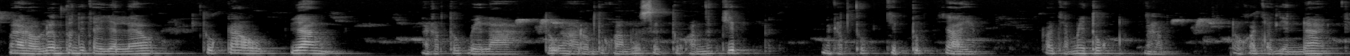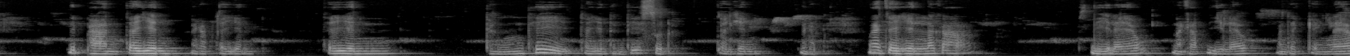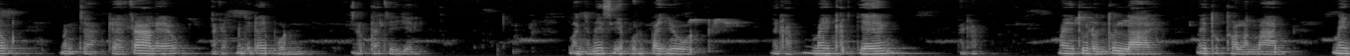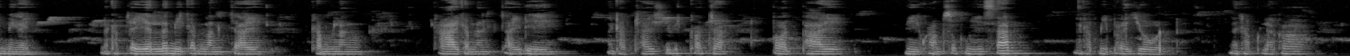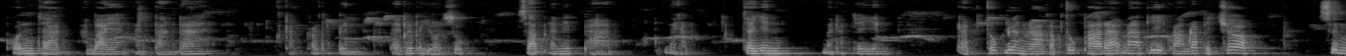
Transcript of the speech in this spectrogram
เมื่อเราเริ่มต้นที่ใจเย็นแล้ว ทุกก้าวย่างนะครับ ทุกเวลาทุกอารมณ์ทุกความรู้สึก ทุกความนึกคิดนะครับ ทุกจิตทุกใจ ก็จะไม่ทุกข์นะครับ เราก็จะเย็นได้ นิพพานใจเย็นนะครับใจเย็นใจเย็นถึงที่ใจเย็นถึงที่สุดใจเย็นนะครับเมื่อใจเย็นแล้วก็ดีแล้วนะครับ ดีแล้วมันจะเก่งแล้ว มันจะแก่กล้าแล้วนะครับ มันจะได้ผลนะครับถ้าใจเย็น มันจะไม่เสียผลประโยชน์นะครับ ไม่ขัดแย้งนะครับ ไม่ทุรนทุราย ไม่ทุกข์ทรมาน ไม่เหนื่อยนะครับใจเย็นและมีกำลังใจกำลังกายกำลังใจดีนะครับใช้ชีวิตก็จะปลอดภัย มีความสุขมีทรัพย์นะครับมีประโยชน์นะครับแล้วก็พ้นจากอบายต่างๆได้นะครับก็จะเป็นไปเพื่อประโยชน์สุขทรัพย์และนิพพานนะครับใจเย็นนะครับใจเย็นกับทุกเรื่องราวกับทุกภาระหน้าที่ความรับผิดชอบ ซึ่ง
